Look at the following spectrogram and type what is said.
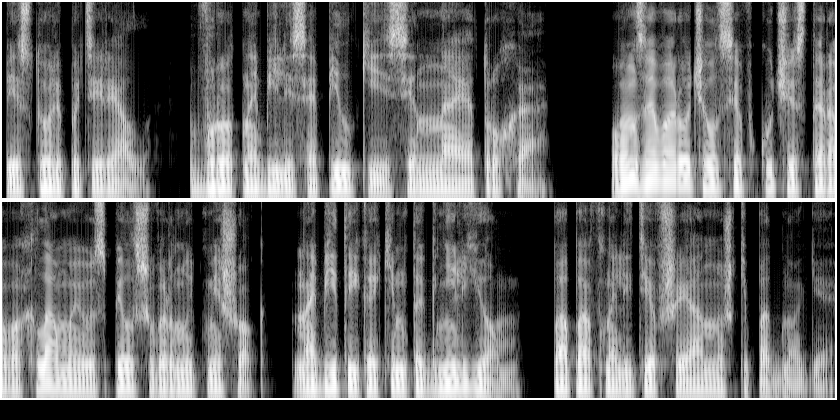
Пистоль потерял, в рот набились опилки и сенная труха. Он заворочился в куче старого хлама и успел швырнуть мешок, набитый каким-то гнильем, попав на летевшие Аннушки под ноги.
